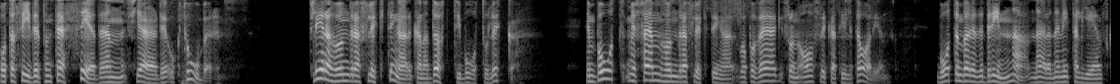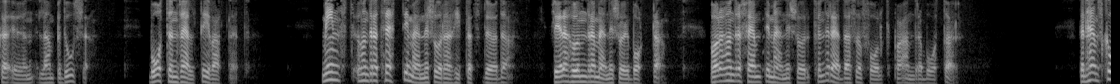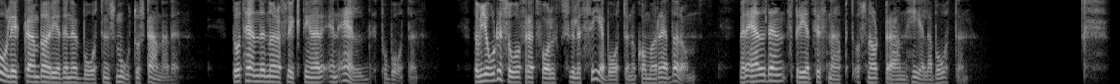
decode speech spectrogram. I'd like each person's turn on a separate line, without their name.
8sidor.se den 4 oktober. Flera hundra flyktingar kan ha dött i båtolycka. En båt med 500 flyktingar var på väg från Afrika till Italien. Båten började brinna nära den italienska ön Lampedusa. Båten välte i vattnet. Minst 130 människor har hittats döda. Flera hundra människor är borta. Bara 150 människor kunde räddas av folk på andra båtar. Den hemska olyckan började när båtens motor stannade. Då tände några flyktingar en eld på båten. De gjorde så för att folk skulle se båten och komma och rädda dem. Men elden spred sig snabbt och snart brann hela båten.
